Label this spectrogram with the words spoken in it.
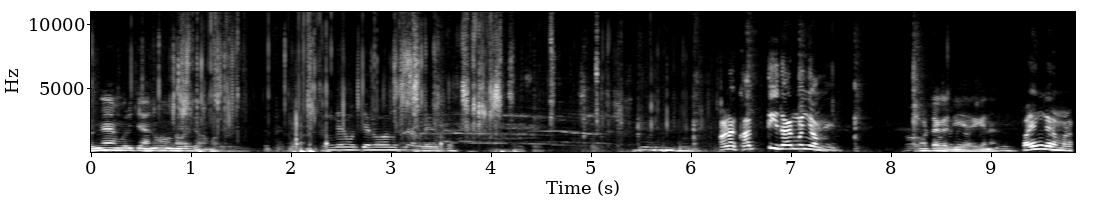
வெங்காயம் முறிச்சு அனுபவம் இருக்கு அவங்களுக்கு. வெங்காயம் அனுபவம் இல்லை ஆனால் கத்தி தான் கொஞ்சம். மொட்டை கத்தியா பயங்கரமான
